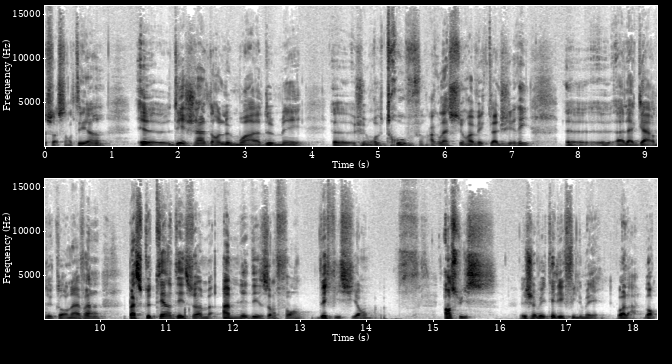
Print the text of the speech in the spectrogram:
61. Euh, déjà dans le mois de mai, euh, je me retrouve en relation avec l'Algérie euh, à la gare de Cornavin parce que Terre des Hommes amenait des enfants déficients en Suisse. J'avais été les filmer. Voilà, bon.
